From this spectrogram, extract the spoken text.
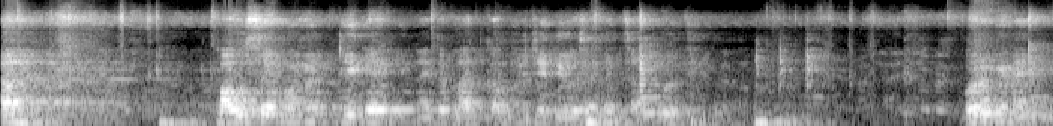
पाऊस आहे म्हणून ठीक आहे नाही तर भात कापण्याचे दिवस आता चालू होते बरोबर की नाही?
